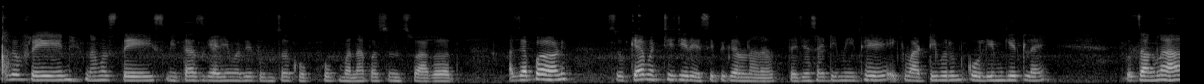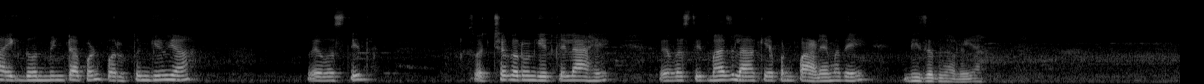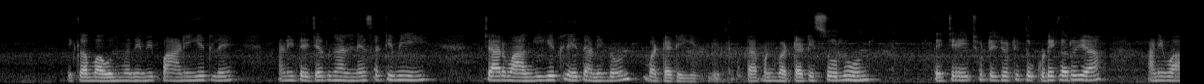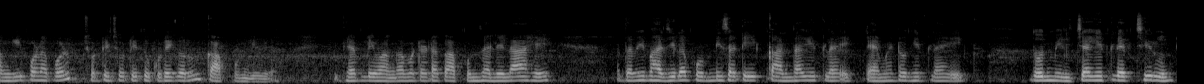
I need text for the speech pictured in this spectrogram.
Hello friend नमस्ते. स्मिताज गॅलीमध्ये तुमचं खूप खूप मनापासून स्वागत. आज आपण सुक्या मच्छीची रेसिपी करणार आहोत. त्याच्यासाठी मी इथे एक वाटीवरून कोलिम घेतला आहे तो चांगला एक दोन मिनटं आपण परतून घेऊया. व्यवस्थित स्वच्छ करून घेतलेला आहे. व्यवस्थित भाजला की आपण पाण्यामध्ये भिजत घालूया. एका बाऊलमध्ये मी पाणी घेतलं आहे आणि त्याच्यात घालण्यासाठी मी चार वांगी घेतलेत आणि दोन बटाटे घेतलेत. आता आपण बटाटे सोलून त्याचे छोटे छोटे तुकडे करूया आणि वांगी पण आपण छोटे छोटे तुकडे करून कापून घेऊया. इथे आपले वांगा बटाटा कापून झालेला आहे. आता मी भाजीला फोडणीसाठी एक कांदा घेतला आहे एक टॅमॅटो घेतला आहे एक दोन मिरच्या घेतल्यात चिरून.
